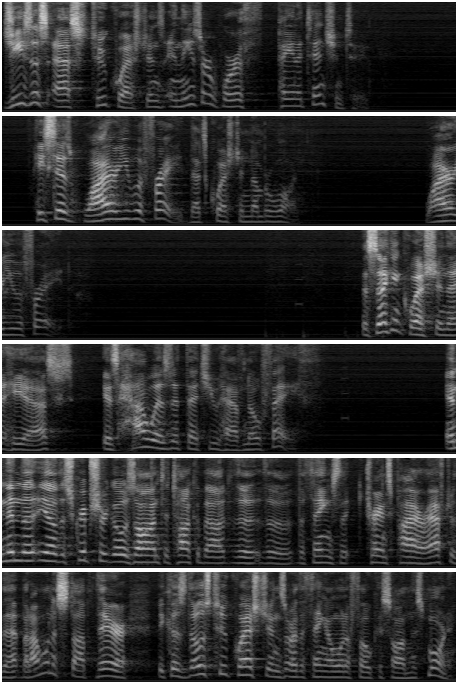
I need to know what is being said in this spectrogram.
Jesus asks two questions, and these are worth paying attention to. He says, Why are you afraid? That's question number one. Why are you afraid? The second question that he asks is, How is it that you have no faith? And then the, you know, the scripture goes on to talk about the, the, the things that transpire after that, but I want to stop there because those two questions are the thing I want to focus on this morning.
